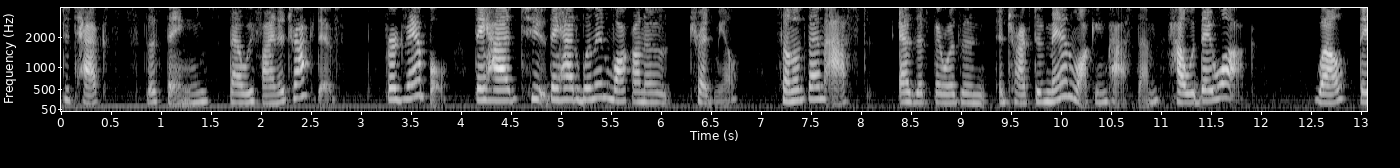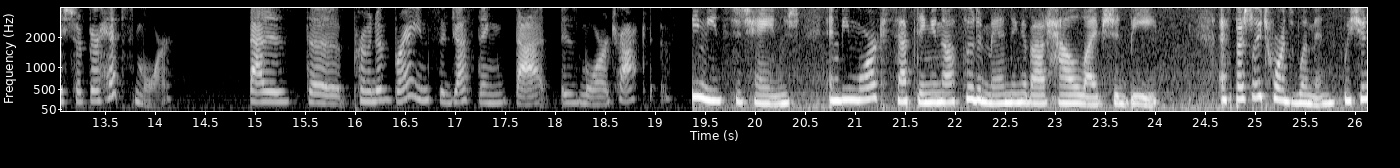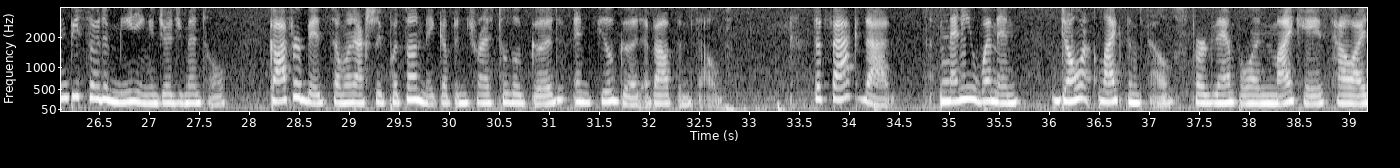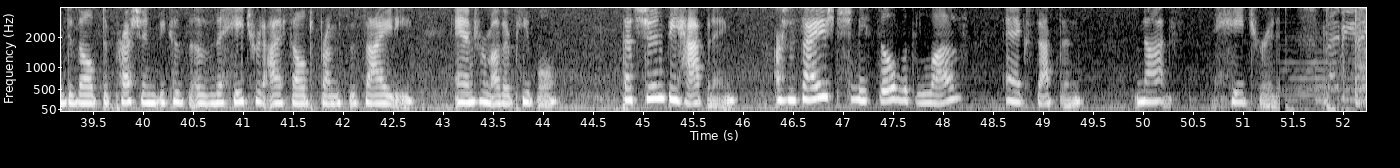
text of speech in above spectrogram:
detects the things that we find attractive. For example, they had to they had women walk on a treadmill. Some of them asked as if there was an attractive man walking past them. How would they walk? Well, they shook their hips more. That is the primitive brain suggesting that is more attractive. He needs to change and be more accepting and not so demanding about how life should be. Especially towards women, we shouldn't be so demeaning and judgmental. God forbid someone actually puts on makeup and tries to look good and feel good about themselves. The fact that many women don't like themselves, for example, in my case, how I developed depression because of the hatred I felt from society and from other people. That shouldn't be happening. Our society should be filled with love and acceptance, not hatred. Maybe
